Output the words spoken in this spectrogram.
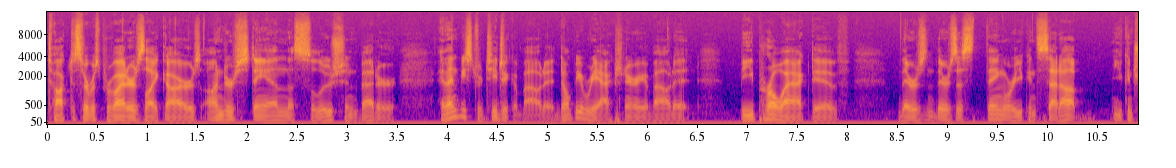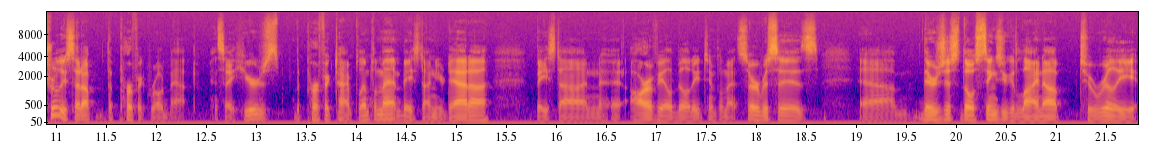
talk to service providers like ours, understand the solution better, and then be strategic about it. Don't be reactionary about it. Be proactive. There's there's this thing where you can set up, you can truly set up the perfect roadmap and say, here's the perfect time to implement based on your data, based on uh, our availability to implement services um, there's just those things you could line up to really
